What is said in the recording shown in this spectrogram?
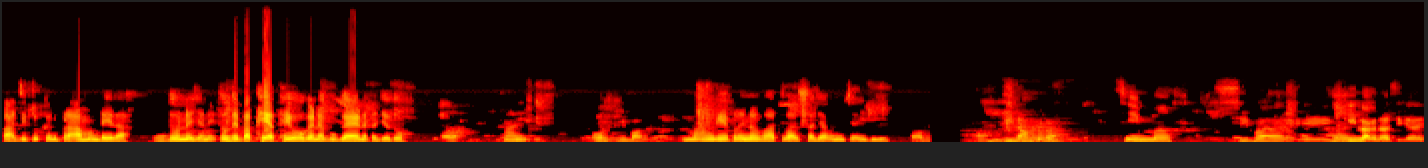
ਭੱਜ ਚੁੱਕੇ ਨੇ ਭਰਾ ਮੁੰਡੇ ਦਾ। ਦੋਨੇ ਜਣੇ ਤੁੰਦੇ ਬੱਖੇ ਹੱਥੇ ਹੋ ਗਏ ਨੇ ਅੱਗੂ ਗਏ ਨੇ ਤੇ ਜਦੋਂ। ਹਾਂਜੀ। ਹੁਣ ਕੀ ਮੰਗ? ਮੰਗੇ ਨੂੰ ਵੱਧ ਤੋਂ ਵੱਧ ਸਜ਼ਾ ਹੋਣੀ ਚਾਹੀਦੀ ਹੈ। ਕੀ ਨਾਮ ਤੁਹਾਡਾ? ਸੀਮਾ। ਸੀਮਾ ਇਹ ਕੀ ਲੱਗਦਾ ਸੀਗਾ ਇਹ?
